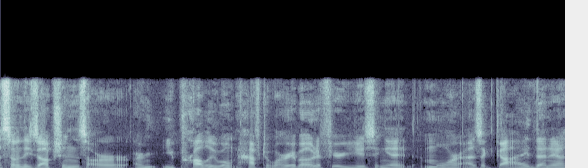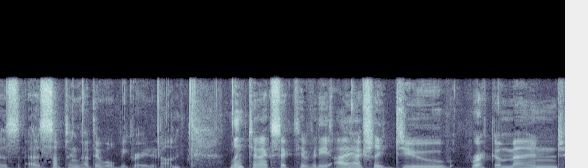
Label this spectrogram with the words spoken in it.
some of these options are, are you probably won't have to worry about if you're using it more as a guide than as, as something that they will be graded on. Link to next activity, I actually do recommend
